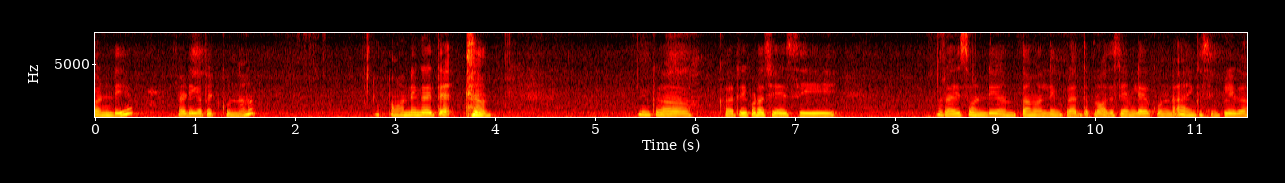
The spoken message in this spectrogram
వండి రెడీగా పెట్టుకున్నా. మార్నింగ్ అయితే ఇంకా కర్రీ కూడా చేసి రైస్ వండి అంతా మళ్ళీ ఇంకా పెద్ద ప్రాసెస్ ఏం లేకుండా ఇంకా సింపుల్గా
